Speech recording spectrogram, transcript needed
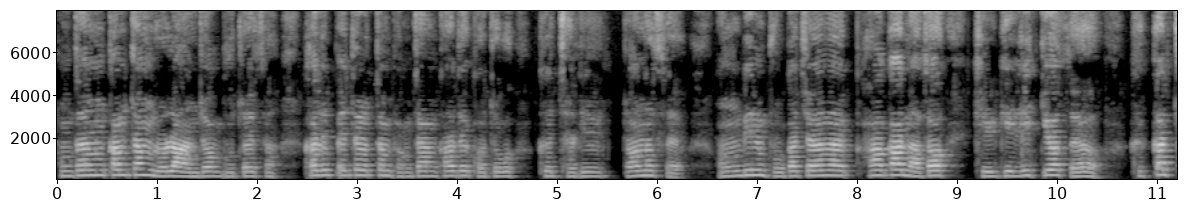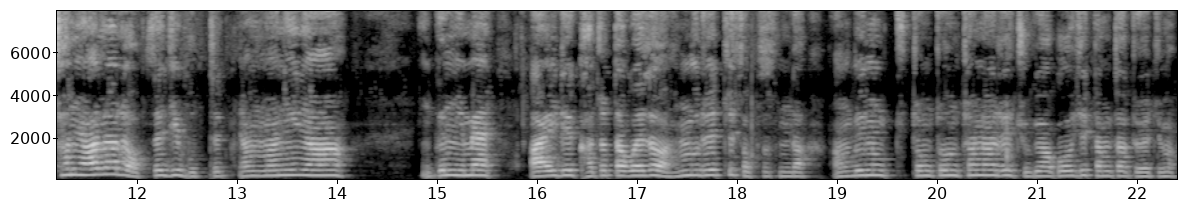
병사는 깜짝 놀라 앉아 무도해서 카드 빼들었던 병사는 카드를 거두고 그 자리를 떠났어요. 왕비는 불같이 하나, 화가 나서 길길이 뛰었어요. 그깟 처녀 하나를 없애지 못했냔 말이냐. 임금님의 아이를 가졌다고 해서 함부로 해칠 수 없었습니다. 왕비는 주통돈 천하를 죽여고 호시탐타 되었지만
